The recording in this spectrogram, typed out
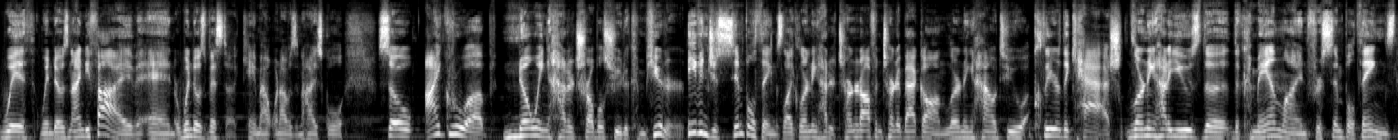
with Windows 95 and Windows Vista came out when I was in high school. So I grew up knowing how to troubleshoot a computer. Even just simple things like learning how to turn it off and turn it back on, learning how to clear the cache, learning how to use the, the command line for simple things.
